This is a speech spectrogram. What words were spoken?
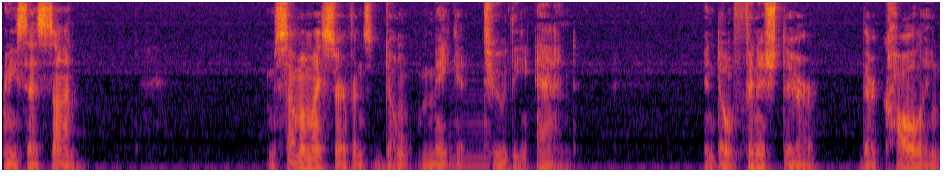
and He says, "Son, some of my servants don't make it to the end, and don't finish their their calling."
